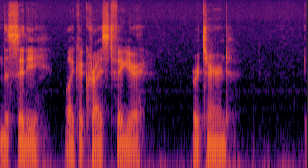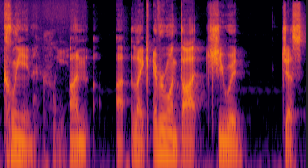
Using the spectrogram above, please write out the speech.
the city like a Christ figure, returned clean, Clean. un uh, like everyone thought she would just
